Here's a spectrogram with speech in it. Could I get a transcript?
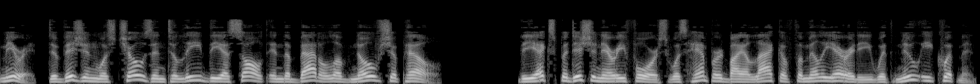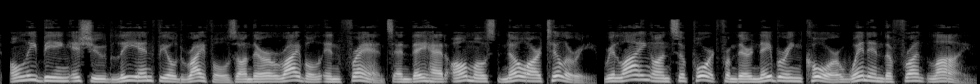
Meerut Division was chosen to lead the assault in the Battle of Neuve-Chapelle. The expeditionary force was hampered by a lack of familiarity with new equipment, only being issued Lee Enfield rifles on their arrival in France and they had almost no artillery, relying on support from their neighbouring corps when in the front line.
